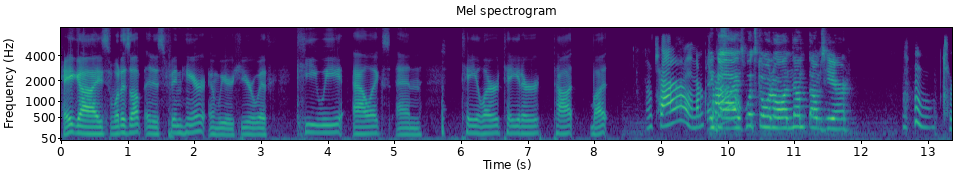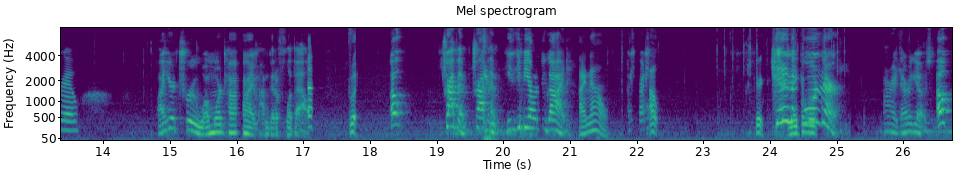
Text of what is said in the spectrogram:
Hey guys, what is up? It is Finn here, and we are here with Kiwi, Alex, and Taylor, Tater, Tot. What? I'm trying. I'm trying. Hey guys, what's going on? Numb Thumbs here. True. If I hear true one more time, I'm gonna flip out. Good. Oh! Trap him! Trap him! He's gonna be our new guide. I know. Ready, ready? Oh. Here, Get in the make him look- corner! Alright, there he goes. Oh!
